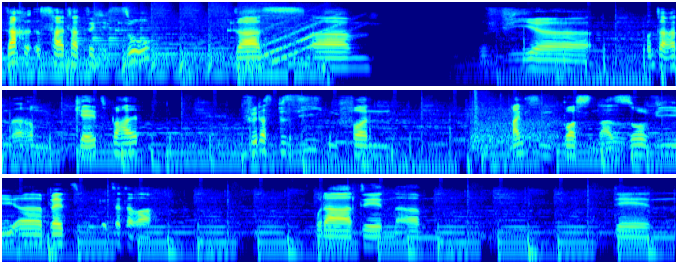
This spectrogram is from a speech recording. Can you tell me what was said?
Die Sache ist halt tatsächlich so, dass ähm, wir unter anderem Geld behalten für das Besiegen von manchen Bossen, also so wie äh, Belzebub etc. Oder den, ähm, den,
